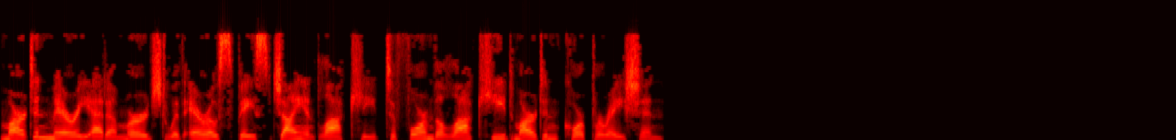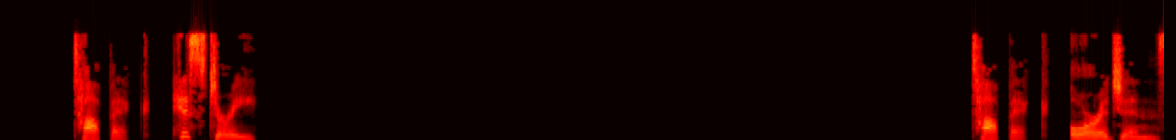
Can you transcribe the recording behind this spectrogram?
Martin Marietta merged with aerospace giant Lockheed to form the Lockheed Martin Corporation. History. Origins.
